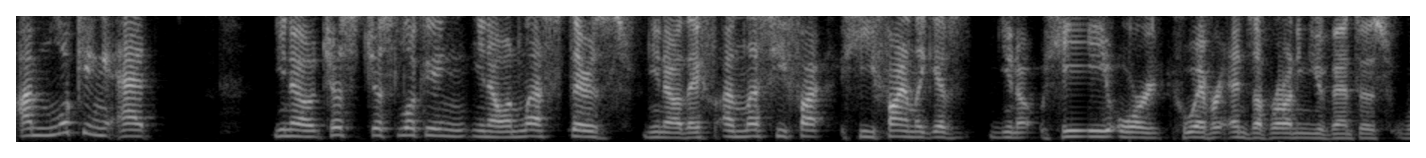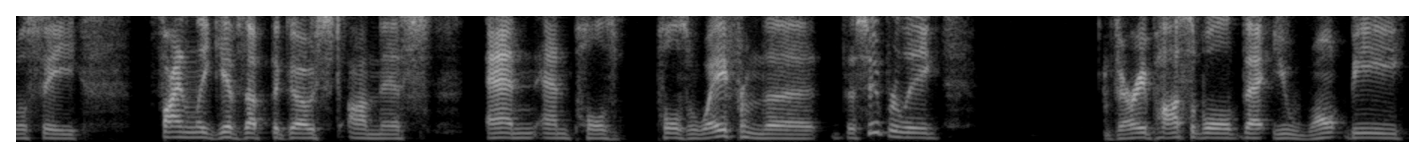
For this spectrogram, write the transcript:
I'm looking at you know just just looking you know unless there's you know they unless he fi- he finally gives you know he or whoever ends up running Juventus we'll see finally gives up the ghost on this and and pulls pulls away from the the Super League very possible that you won't be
